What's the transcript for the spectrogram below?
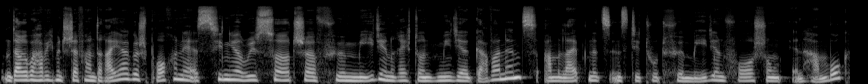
Und darüber habe ich mit Stefan Dreier gesprochen. Er ist Senior Researcher für Medienrecht und Media Governance am Leibniz Institut für Medienforschung in Hamburg.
